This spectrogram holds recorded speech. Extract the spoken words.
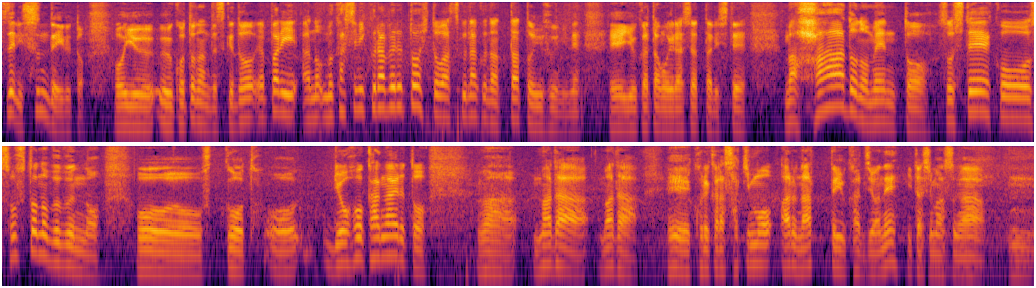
すでに住んでいるということなんですけど、やっぱりあの昔に比べると人は少なくなったというふうにね、えー、いう方もいらっしゃったりして、まあ、ハードの面と、そしてこうソフトの部分の復興と、両方考えると、まあ、まだまだ、えー、これから先もあるなっていう感じはねいたしますが、うん、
